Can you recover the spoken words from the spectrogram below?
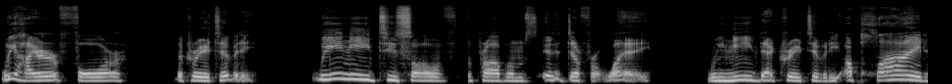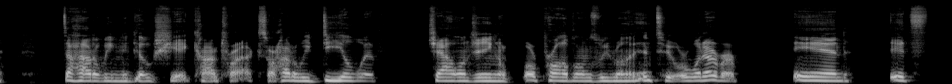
we hire for the creativity. We need to solve the problems in a different way we need that creativity applied to how do we negotiate contracts or how do we deal with challenging or, or problems we run into or whatever. And it's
